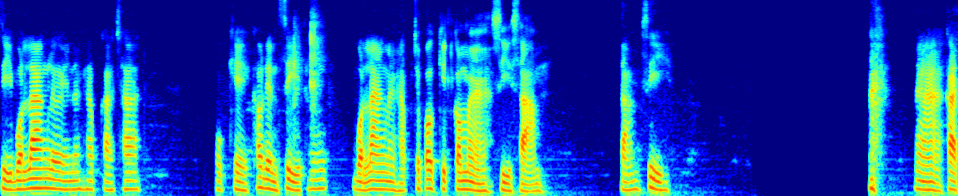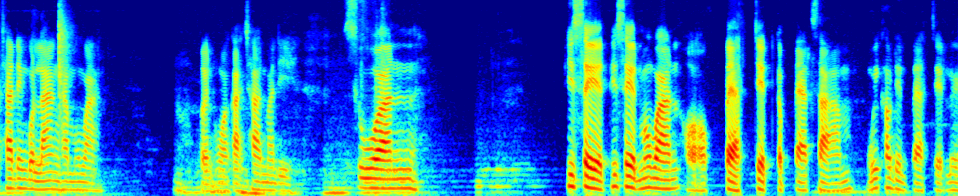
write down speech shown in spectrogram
สี่บนล่างเลยนะครับ กาชาติ โอเค เข้าเด่นสี่ทั้งบนล่างนะครับ เฉพาะกิจก็มาสี่สามสามสี่นะกาชาติเด้งบนล่างครับเมื่อวานเปิดหัวกาชาติมาดี ส่วนพิเศษพิเศษเมื่อวานออกแปดเจ็ดกับแปดสามอุ้ยเข้าเด่นแปดเจ็ดเลย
